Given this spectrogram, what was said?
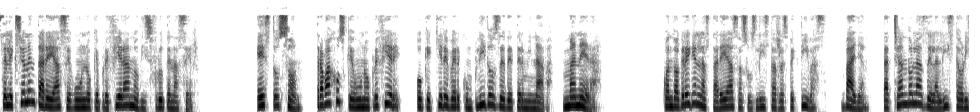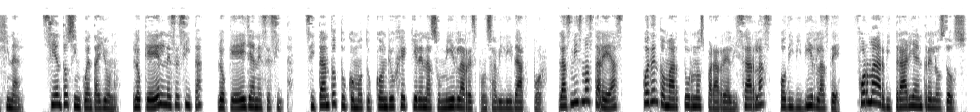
Seleccionen tareas según lo que prefieran o disfruten hacer. Estos son trabajos que uno prefiere o que quiere ver cumplidos de determinada manera. Cuando agreguen las tareas a sus listas respectivas, vayan, tachándolas de la lista original. 151. Lo que él necesita, lo que ella necesita. Si tanto tú como tu cónyuge quieren asumir la responsabilidad por las mismas tareas, pueden tomar turnos para realizarlas o dividirlas de forma arbitraria entre los dos.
